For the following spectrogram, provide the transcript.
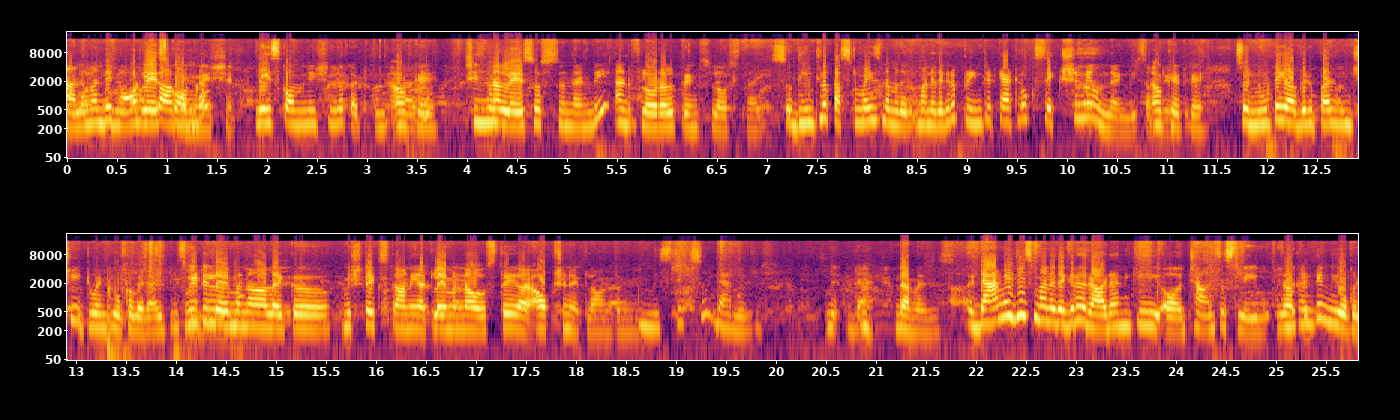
చాలా మంది నాట్ Lace combination. లేస్ కాంబినేషన్లో కట్టుకుంటున్నారు. ఓకే చిన్న లేస్ వస్తుందండి అండ్ ఫ్లోరల్ ప్రింట్స్లో వస్తాయి. సో దీంట్లో కస్టమైజ్ మన దగ్గర మన దగ్గర ప్రింటెడ్ క్యాటలాగ్ సెక్షన్ ఉందండి ఓకే ఓకే. సో నూట యాభై రూపాయల నుంచి ఇటువంటి ఒక వెరైటీస్ వీటిలో ఏమైనా లైక్ మిస్టేక్స్ కానీ అట్లా ఏమన్నా వస్తే ఆప్షన్ ఎట్లా ఉంటుంది? మిస్టేక్స్ డ్యామేజ్ డ్యామేజెస్ డ్యామేజెస్ మన దగ్గర రావడానికి ఛాన్సెస్ లేవు. ఎందుకంటే మీరు ఒక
